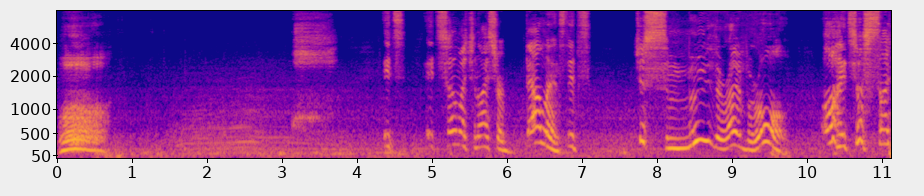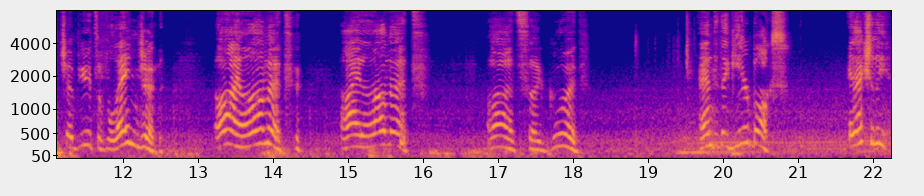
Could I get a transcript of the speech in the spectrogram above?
whoa. Oh, it's, it's so much nicer balanced. It's just smoother overall. Oh, it's just such a beautiful engine. Oh, I love it. I love it. Oh, it's so good. And the gearbox. It actually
